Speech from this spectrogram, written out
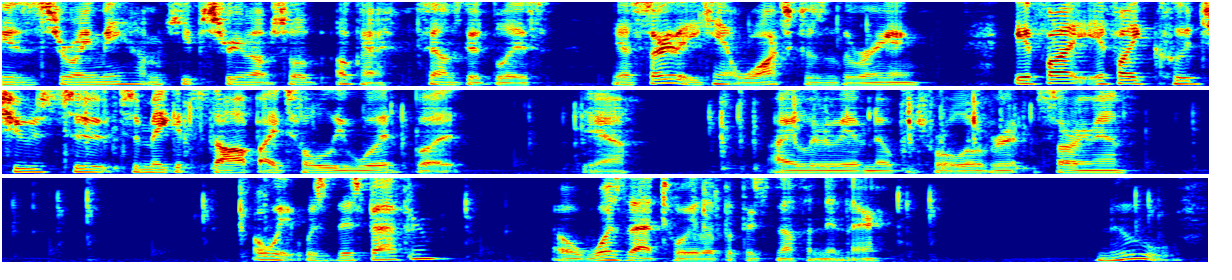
Is destroying me. I'm gonna keep stream up. So okay, sounds good, Blaze. Yeah, sorry that you can't watch because of the ringing. If I if I could choose to to make it stop, I totally would. But yeah, I literally have no control over it. Sorry, man. Oh wait, was this bathroom? Oh, was that toilet? But there's nothing in there. Move.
